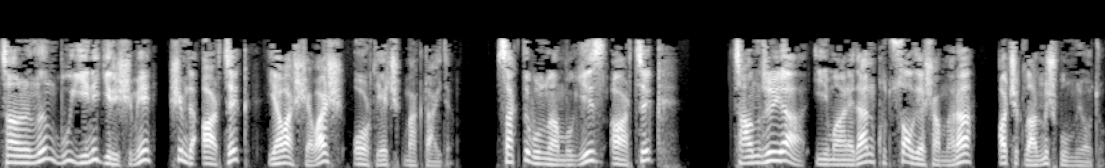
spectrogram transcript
Tanrı'nın bu yeni girişimi şimdi artık yavaş yavaş ortaya çıkmaktaydı. Saklı bulunan bu giz artık Tanrı'ya iman eden kutsal yaşamlara açıklanmış bulunuyordu.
